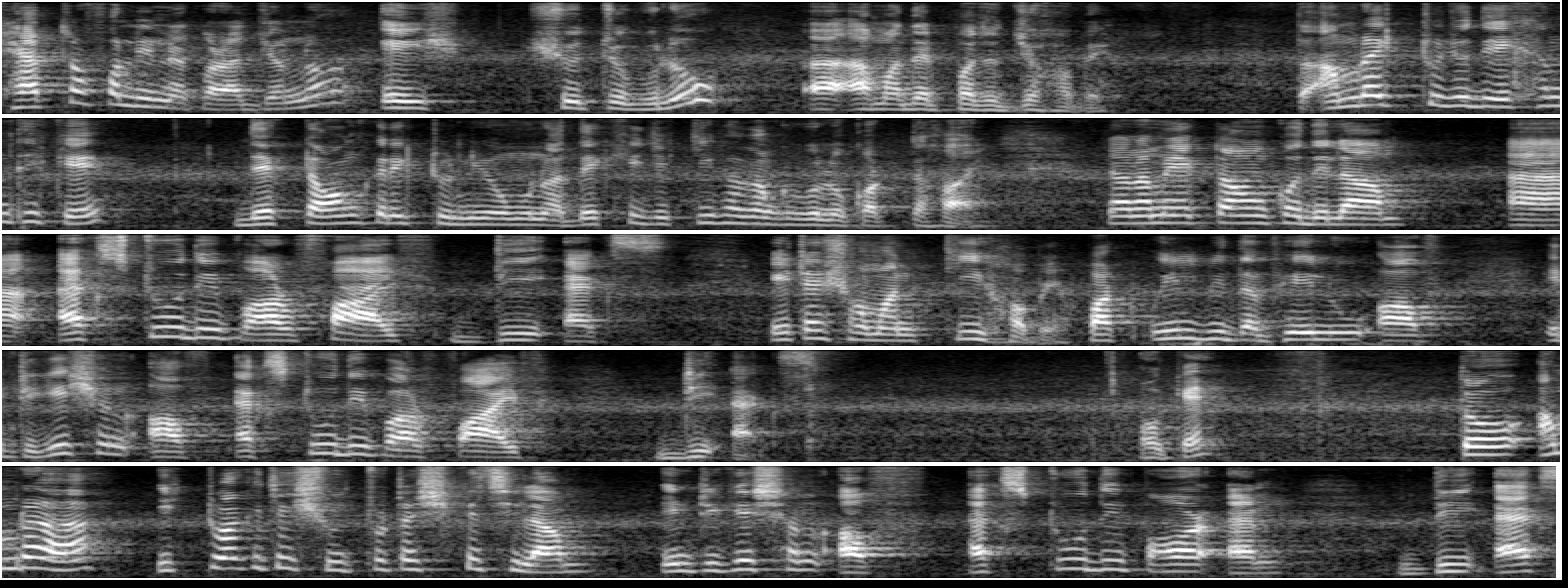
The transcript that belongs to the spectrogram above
ক্ষেত্রফল নির্ণয় করার জন্য এই সূত্রগুলো আমাদের প্রযোজ্য হবে। তো আমরা একটু যদি এখান থেকে দু একটা অঙ্কের একটু নিয়মনা দেখি যে কীভাবে অঙ্কগুলো করতে হয়। যেমন আমি একটা অঙ্ক দিলাম x to the power five d x এটা সমান কি হবে? What will be the value of of x to the power five d x okay তো আমরা একটু আগে যে সূত্রটা শিখেছিলাম integration of x to the power n d x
